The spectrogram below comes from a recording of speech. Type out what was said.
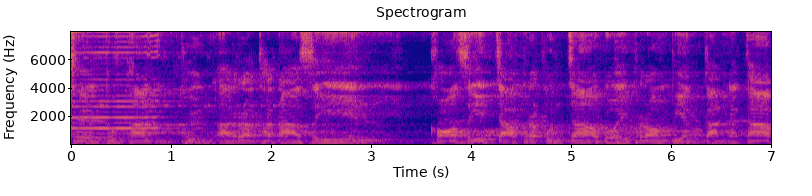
เชิญทุกท่านพึงอาราธนาศีล ขอศีลจากพระคุณเจ้าโดยพร้อมเพียงกันนะครับ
